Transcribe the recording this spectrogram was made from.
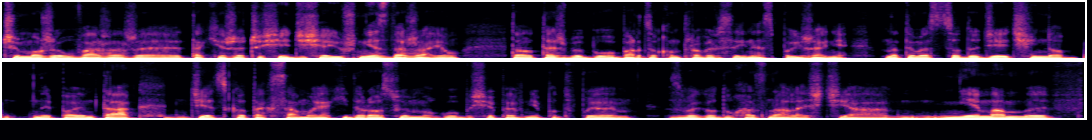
Czy może uważa, że takie rzeczy się dzisiaj już nie zdarzają? To też by było bardzo kontrowersyjne spojrzenie. Natomiast co do dzieci, no powiem tak, dziecko tak samo jak i dorosłym mogłoby się pewnie pod wpływem złego ducha znaleźć. Ja nie mam w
